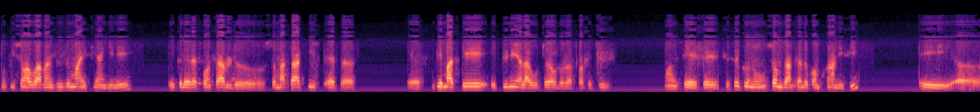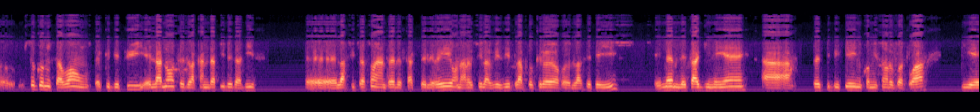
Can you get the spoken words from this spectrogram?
nous puissions avoir un jugement ici en Guinée et que les responsables de ce massacre puissent être euh, démasqués et punis à la hauteur de leur prophétie. c'est ce que nous sommes en train de comprendre ici. Et euh, ce que nous savons, c'est que depuis l'annonce de la candidature de Dadis, euh, la situation est en train de s'accélérer. On a reçu la visite de la procureure de la CPI et même l'État guinéen a précipiter une commission rogatoire qui,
